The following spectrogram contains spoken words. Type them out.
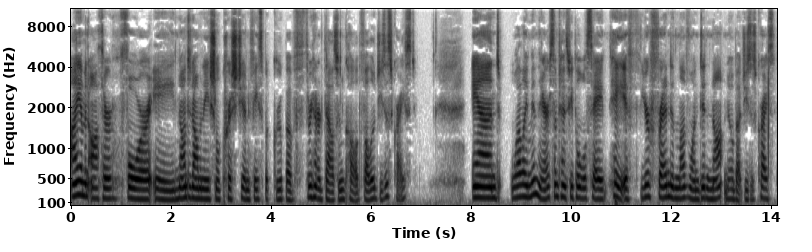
I am an author for a non denominational Christian Facebook group of 300,000 called Follow Jesus Christ. And while I'm in there, sometimes people will say, Hey, if your friend and loved one did not know about Jesus Christ,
